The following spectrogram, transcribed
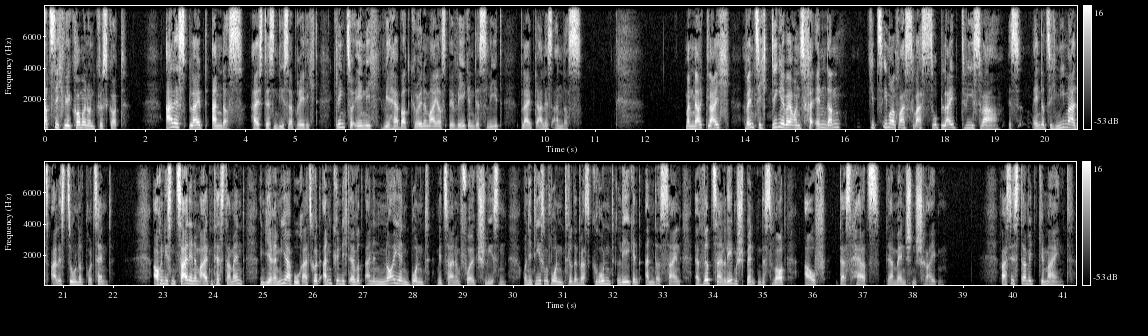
Herzlich willkommen und grüß Gott. Alles bleibt anders, heißt es in dieser Predigt. Klingt so ähnlich wie Herbert Grönemeyers bewegendes Lied Bleibt alles anders. Man merkt gleich, wenn sich Dinge bei uns verändern, gibt's immer was, was so bleibt, wie es war. Es ändert sich niemals alles zu 100 Prozent. Auch in diesen Zeiten im Alten Testament, im Jeremia-Buch, als Gott ankündigt, er wird einen neuen Bund mit seinem Volk schließen. Und in diesem Bund wird etwas grundlegend anders sein. Er wird sein lebensspendendes Wort auf das Herz der Menschen schreiben. Was ist damit gemeint?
